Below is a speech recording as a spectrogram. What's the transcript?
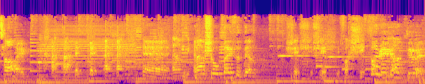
time. And I'm sure both of them shit, shit, shit, shit, fuck shit. Fucking can't do it.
